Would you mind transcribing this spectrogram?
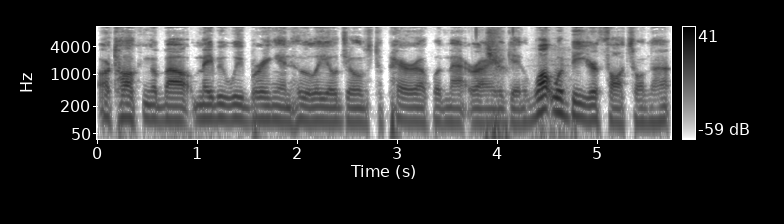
are talking about maybe we bring in Julio Jones to pair up with Matt Ryan again. What would be your thoughts on that?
